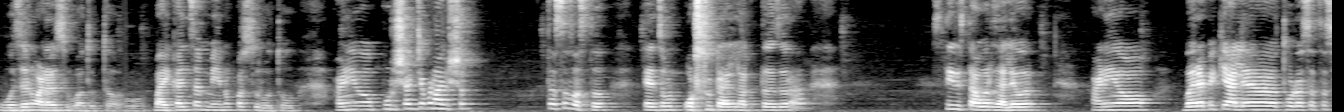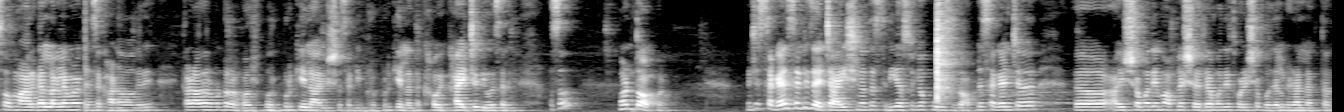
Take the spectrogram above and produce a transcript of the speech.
वजन वाढायला सुरुवात होतं. बायकांचा मेनोपास सुरू होतो. आणि पुरुषांच्या पण आयुष्यात तसंच असतं. त्यांचं पण पोट सुटायला लागतं जरा. स्थिरस्थावर झाल्यावर. आणि बऱ्यापैकी आल्या थोडंसं तसं मार्गाला लागल्यामुळे त्याचं खाणं वगैरे. कारण आपण म्हणतो भर भरपूर केलं आयुष्यासाठी भरपूर केलं. तर खाऊ खायचे दिवस आले असं म्हणतो आपण. म्हणजे सगळ्यांसाठीच आहे. चाळीशीनंतर स्त्री असो किंवा पुरुष असो. आपल्या सगळ्यांच्या आयुष्यामध्ये मग आपल्या शरीरामध्ये थोडेसे बदल घडायला लागतात.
